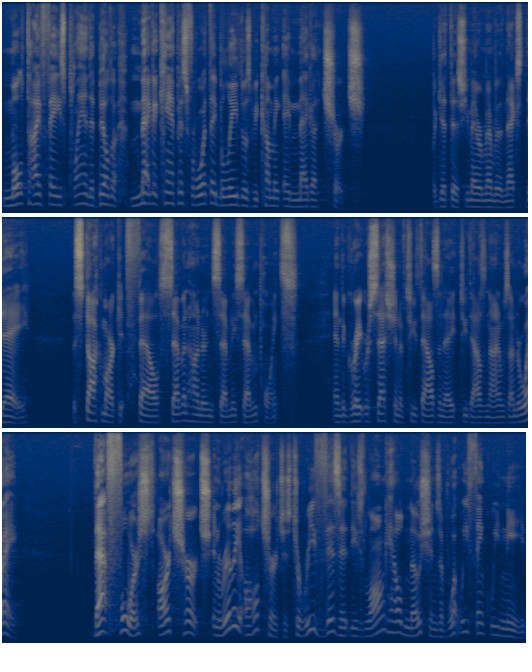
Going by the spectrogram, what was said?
multi phase plan to build a mega campus for what they believed was becoming a mega church. But get this, you may remember the next day, the stock market fell 777 points, and the Great Recession of 2008 2009 was underway. That forced our church, and really all churches, to revisit these long held notions of what we think we need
